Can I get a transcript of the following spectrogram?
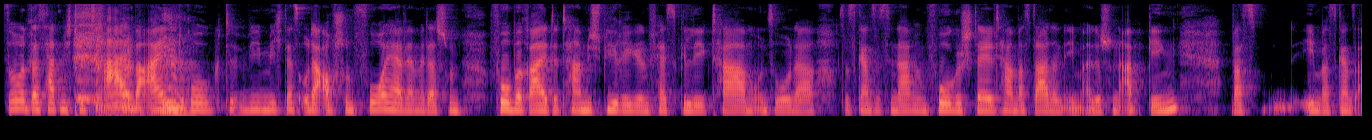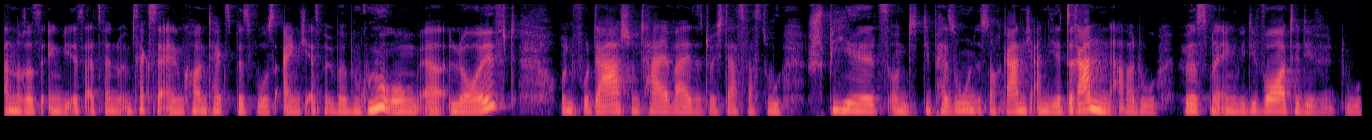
So, das hat mich total beeindruckt, wie mich das, oder auch schon vorher, wenn wir das schon vorbereitet haben, die Spielregeln festgelegt haben und so, da das ganze Szenario vorgestellt haben, was da dann eben alles schon abging, was eben was ganz anderes irgendwie ist, als wenn du im sexuellen Kontext bist, wo es eigentlich erstmal über Berührung äh, läuft und wo da schon teilweise durch das, was du spielst und die Person ist noch gar nicht an dir dran, aber du hörst nur irgendwie die Worte, die du,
